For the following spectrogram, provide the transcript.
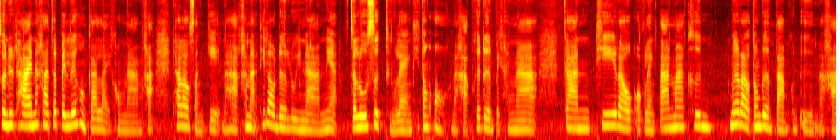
ส่วนสุดท้ายนะคะจะเป็นเรื่องของการไหลของน้ำค่ะ ถ้าเราสังเกตนะคะ ขณะที่เราเดินลุยน้ำเนี่ยจะรู้สึกถึงแรงที่ต้องออกนะคะ เพื่อเดินไปข้างหน้า การที่เราออกแรงต้านมากขึ้น เมื่อเราต้องเดินตามคนอื่นนะคะ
